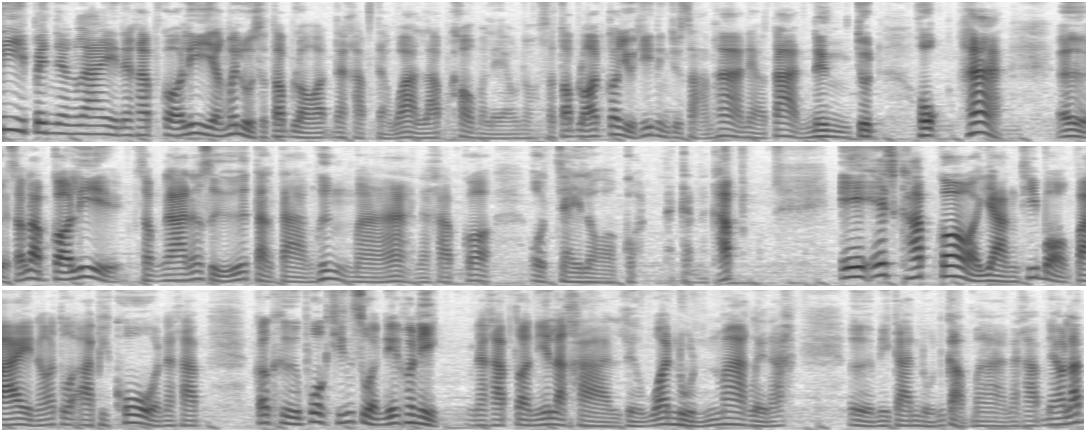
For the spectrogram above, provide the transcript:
รี่เป็นอย่างไรนะครับกอรี่ยังไม่หลุดสต็อปลอสนะครับแต่ว่ารับเข้ามาแล้วเนาะสต็อปลอสก็อยู่ที่ 1.35 แนวต้าน 1.65 เออสำหรับกอรี่สัปดาห์หนังสือต่างๆเพิ่งมานะครับก็อดใจรอก่อนแล้วกันนะครับ AS ครับก็อย่างที่บอกไปเนาะตัว a p i c o นะครับก็คือพวกชิ้นส่วนอิเล็กทรอนิกส์นะครับตอนนี้ราคาหรือว่าหนุนมากเลยนะ เออมีการหนุนกลับมานะครับแนวรับ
